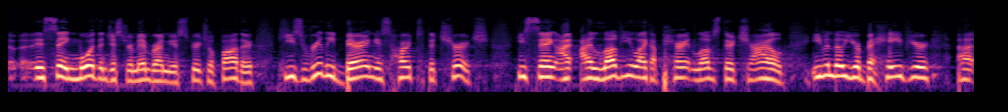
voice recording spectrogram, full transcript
uh, saying more than just remember I'm your spiritual father. He's really bearing his heart to the church. He's saying, I, I love you like a parent loves their child. Even though your behavior, uh,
